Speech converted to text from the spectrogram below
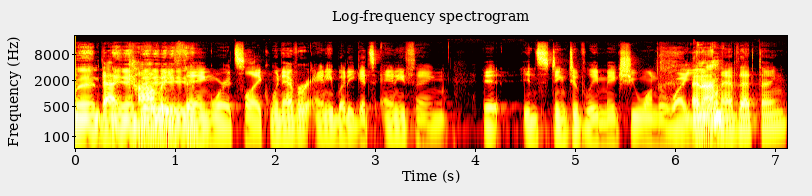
that- that, comedy a- thing where it's like whenever anybody gets anything, it instinctively makes you wonder why you And don't I'm- have that thing.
